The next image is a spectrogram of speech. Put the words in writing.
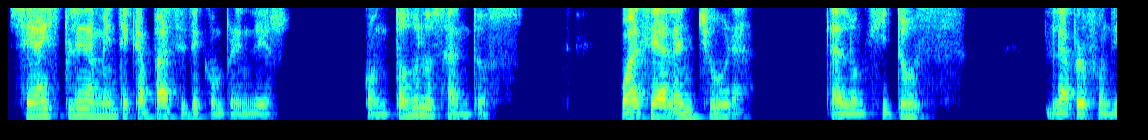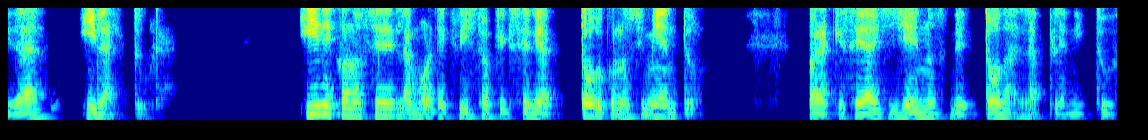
seáis plenamente capaces de comprender con todos los santos cuál sea la anchura, la longitud, la profundidad y la altura. Y de conocer el amor de Cristo que excede a todo conocimiento, para que seáis llenos de toda la plenitud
